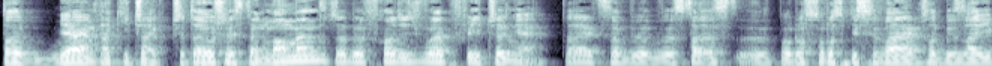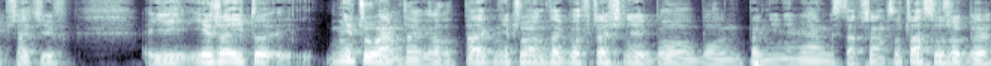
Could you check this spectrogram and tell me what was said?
to miałem taki czek. Czy to już jest ten moment, żeby wchodzić w Web3, czy nie? Tak? Sobie po prostu rozpisywałem sobie za i przeciw i jeżeli to, nie czułem tego, tak, nie czułem tego wcześniej, bo, bo pewnie nie miałem wystarczająco czasu, żeby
